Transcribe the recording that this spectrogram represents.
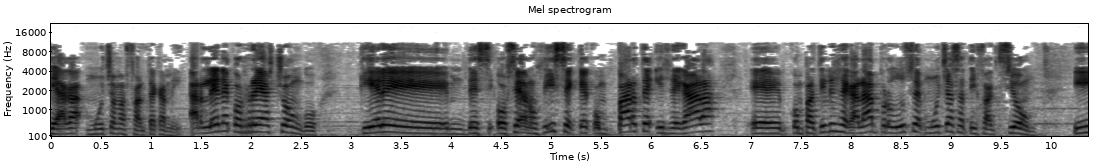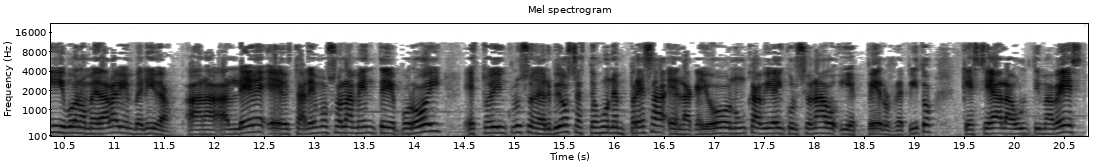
te haga mucha más falta que a mí. Arlene Correa Chongo quiere, mm, o sea, nos dice que comparte y regala, eh, compartir y regalar produce mucha satisfacción. Y bueno, me da la bienvenida. A Arlene, eh, estaremos solamente por hoy. Estoy incluso nerviosa. Esta es una empresa en la que yo nunca había incursionado y espero, repito, que sea la última vez.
